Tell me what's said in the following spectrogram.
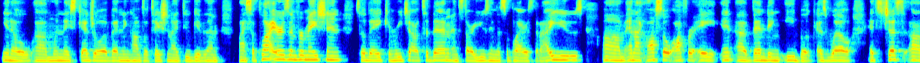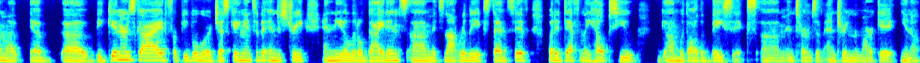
you know, um, when they schedule a vending consultation, I do give them my suppliers information so they can reach out to them and start using the suppliers that I use. Um, and I also offer a, a vending ebook as well. It's just um, a, a, a beginner's guide for people who are just getting into the industry and need a little guidance. Um, it's not really extensive, but it definitely helps you um, with all the basics um, in terms of entering the market. You know,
